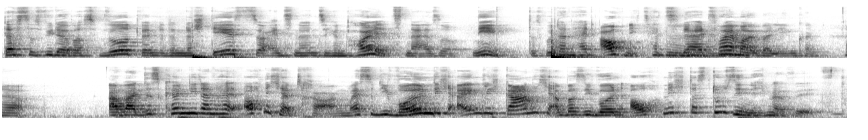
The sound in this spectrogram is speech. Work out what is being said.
dass das wieder was wird, wenn du dann da stehst, so 1,90 und heulst. Na, also, nee, das wird dann halt auch nichts. Hättest mhm. du dir halt mhm. vorher mal überlegen können. Ja. Aber das können die dann halt auch nicht ertragen. Weißt du, die wollen dich eigentlich gar nicht, aber sie wollen auch nicht, dass du sie nicht mehr willst.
